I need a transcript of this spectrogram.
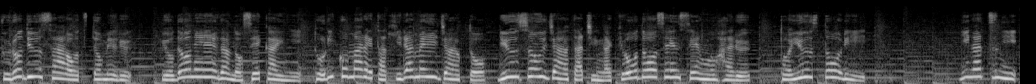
プロデューサーを務めるヨドン映画の世界に取り込まれたキラメイジャーとリュウソウジャーたちが共同戦線を張るというストーリー。2月に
